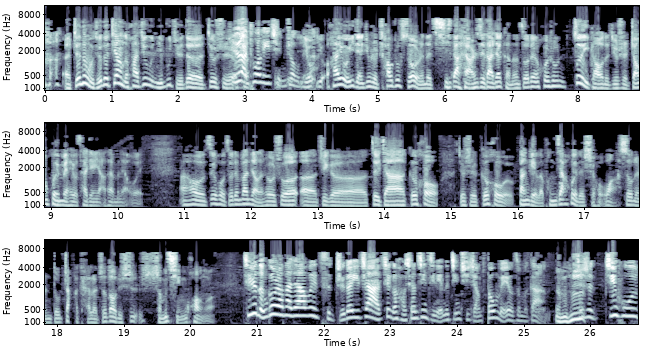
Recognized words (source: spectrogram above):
呃，真的，我觉得这样的话，就你不觉得就是有点脱离群众？有有，还有一点就是超出所有人的期待，而且大家可能昨天呼声最高的就是张惠妹还有蔡健雅他们两位。然后最后昨天颁奖的时候说，呃，这个最佳歌后就是歌后颁给了彭佳慧的时候，哇，所有的人都炸开了，这到底是什么情况啊？其实能够让大家为此值得一炸，这个好像近几年的金曲奖都没有这么干，嗯就是几乎。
